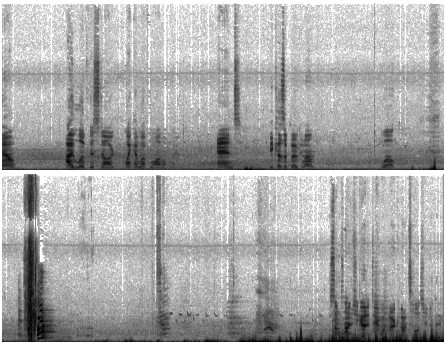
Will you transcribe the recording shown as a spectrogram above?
Now, I love this dog like I love La La Land. And because of Bokonon, well, sometimes you gotta do what Bokonon tells you to do.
